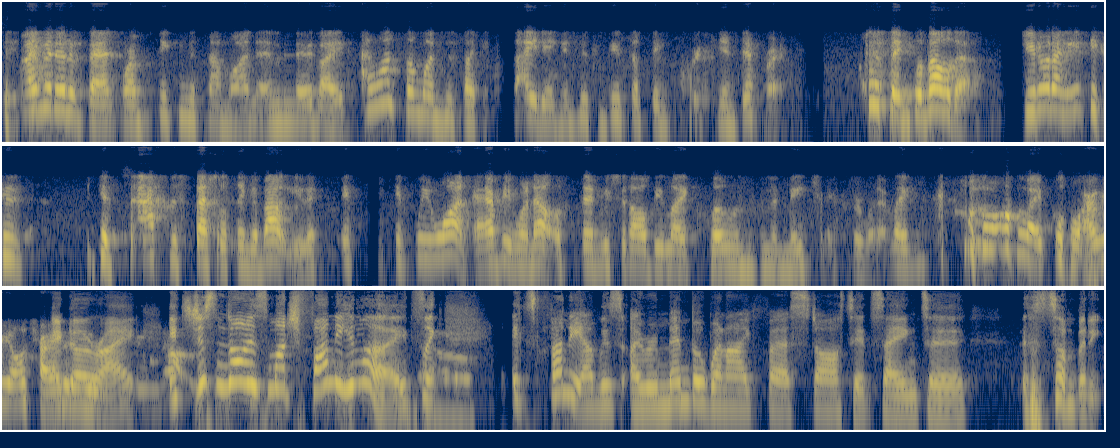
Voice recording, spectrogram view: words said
if I'm at an event or I'm speaking to someone and they're like, I want someone who's like exciting and who can do something quirky and different. Just think Lavelda. Do you know what I mean? Because because that's the special thing about you. If if if we want everyone else, then we should all be like clones in the Matrix or whatever. Like, like why are we all trying to? I know, right? It's just not as much fun either. It's no. like it's funny. I was I remember when I first started saying to somebody,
